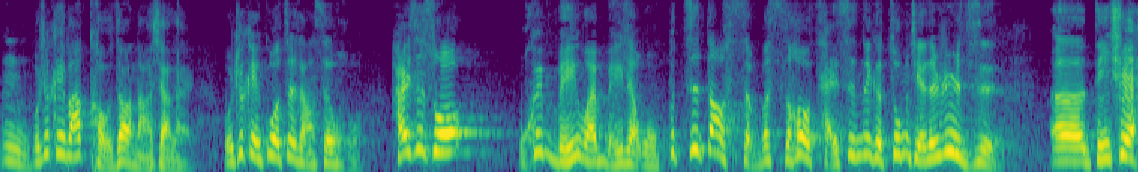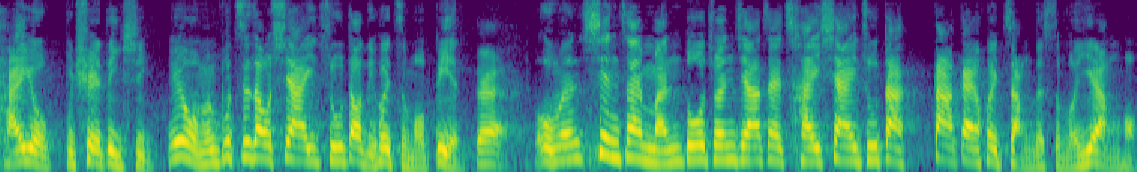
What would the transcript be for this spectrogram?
嗯，嗯，我就可以把口罩拿下来，我就可以过正常生活，还是说我会没完没了？我不知道什么时候才是那个终结的日子。呃，的确还有不确定性，因为我们不知道下一株到底会怎么变。对，我们现在蛮多专家在猜下一株大大概会长得什么样哦，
